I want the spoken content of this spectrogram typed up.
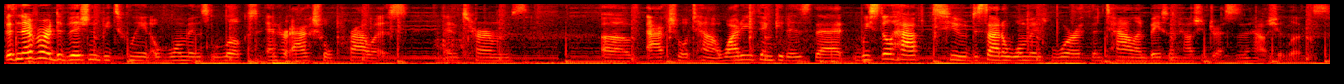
there's never a division between a woman's looks and her actual prowess in terms of actual talent? Why do you think it is that we still have to decide a woman's worth and talent based on how she dresses and how she looks?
